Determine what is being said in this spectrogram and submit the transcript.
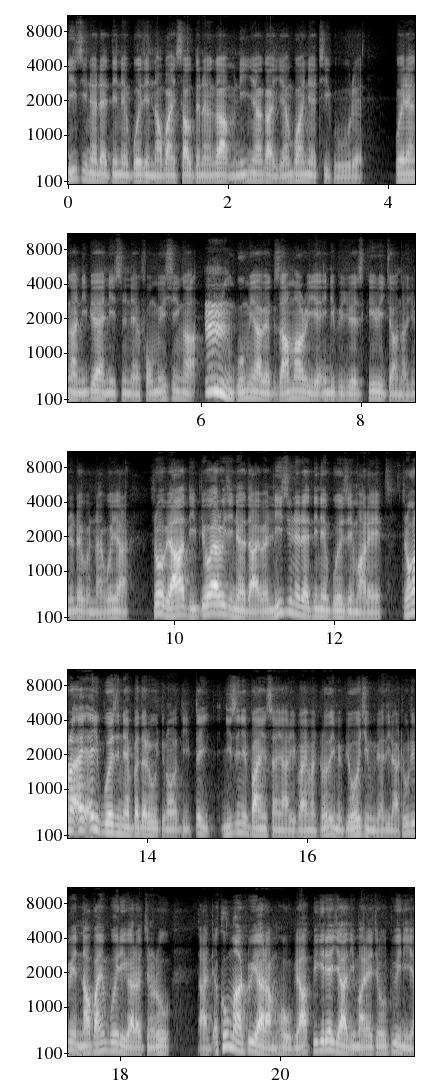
လီဇူနိုက်တက်အတင်းနဲ့ပွဲစဉ်နောက်ပိုင်းဆောက်တန်ကမနီညာကရန်ပွိုင်းတဲ့အထိကိုတဲ့ပွဲတန်းကနီးပြရဲ့ national formation ကဂိုးမရပဲကစားမတွေရဲ့ individual skill တွေကြောင့်သာ united ဝင်နိုင်ပွဲရတယ်ဆိုတော့ဗျာဒီပြောရလို့ရှိရင်ဒါပဲ league united တင်းတဲ့ပွဲစဉ်မှာလည်းကျွန်တော်ကတော့အဲ့အဲ့ပွဲစဉ်နဲ့ပတ်သက်လို့ကျွန်တော်ဒီတိတ်နီးစနစ်ပိုင်းဆိုင်ရာတွေပိုင်းမှာကျွန်တော်သိမပြောချင်ဘူးဗျာဒီလားအထူးသဖြင့်နောက်ပိုင်းပွဲတွေကတော့ကျွန်တော်တို့ဒါအခုမှတွေ့ရတာမဟုတ်ဘူးဗျာပြီးခဲ့တဲ့ယာဒီမှာလည်းကျွန်တော်တွေ့နေရ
